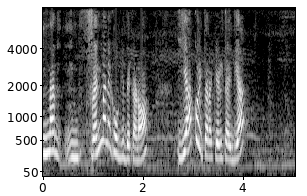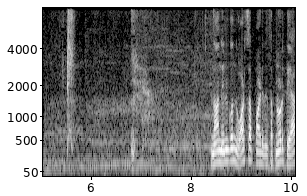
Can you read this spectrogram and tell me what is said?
ನನ್ನ ಫ್ರೆಂಡ್ ಮನೆಗೆ ಹೋಗಿದ್ದೆ ಕಣೋ. ಯಾಕೋ ಈ ಥರ ಕೇಳ್ತಾ ಇದೆಯಾ? ನಾನು ನಿನಗೊಂದು ವಾಟ್ಸಪ್ ಮಾಡಿದ್ದೀನಿ ಸ್ವಲ್ಪ ನೋಡ್ತೀಯಾ?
